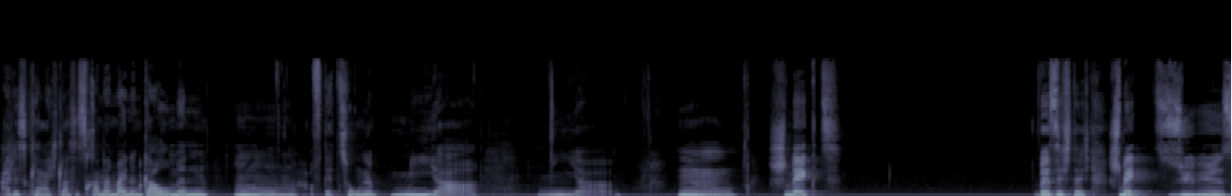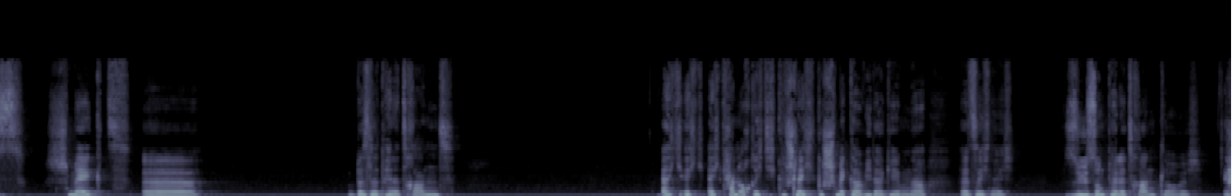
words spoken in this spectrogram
alles klar. Ich lasse es ran an meinen Gaumen. Hm, auf der Zunge Mia. Mia. Hm, schmeckt. Weiß ich nicht. Schmeckt süß, schmeckt äh, ein bisschen penetrant. Ich, ich, ich kann auch richtig schlecht Geschmäcker wiedergeben, ne? Weiß ich nicht. Süß und penetrant, glaube ich.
